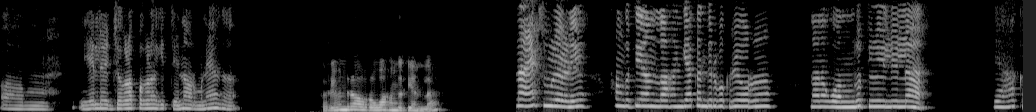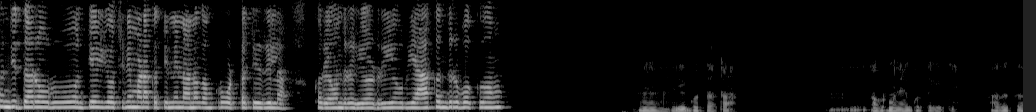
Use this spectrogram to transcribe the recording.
ಆಮ್, ಎಲ್ಲಿ ಜಗಳ ಪಗಳ ಆಗಿತ್ತೇನ ಅವ್ರ ಮನ್ಯಾಗ. ಅವ್ರವ್ವ ಹಂಗತಿ ಅನ್ಲ ನಾ ಯಾಕೆ ಸುಳ್ಳು ಹೇಳಿ? ಹಂಗತಿ ಅಂದ ಹಂಗ್ಯಾಕಂದಿರ್ಬೇಕ್ರಿ ಅವರು? ನನಗೆ ಒಂದು ತಿಳಿಲಿಲ್ಲ. ಅಂದಿದ್ದಾರೆ ಅವರು ಅಂತೇಳಿ ಯೋಚನೆ ಮಾಡಕತ್ತೀನಿ ನನಗಂಕರು ಒಟ್ಟ ತಿಳಿದಿಲ್ಲ. ಕರೆ ಅಂದ್ರೆ ಹೇಳ್ರಿ ಅವ್ರು ಯಾಕಂದಿರ್ಬೇಕು ಈಗ ಗೊತ್ತಾತ. ಅವ್ರ ಮನೆಯಾಗ ಗೊತ್ತಾಗೈತಿ. ಅದಕ್ಕೆ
